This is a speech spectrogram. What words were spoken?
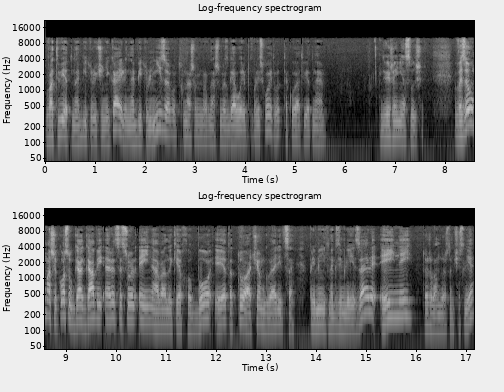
в ответ на битуль ученика или на битуль низа, вот в нашем, в нашем разговоре происходит вот такое ответное движение свыше. Везеу маши косу габи эрецесуэль эйна авалике хобо, и это то, о чем говорится применительно к земле Израиля, эйней, тоже во множественном числе,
